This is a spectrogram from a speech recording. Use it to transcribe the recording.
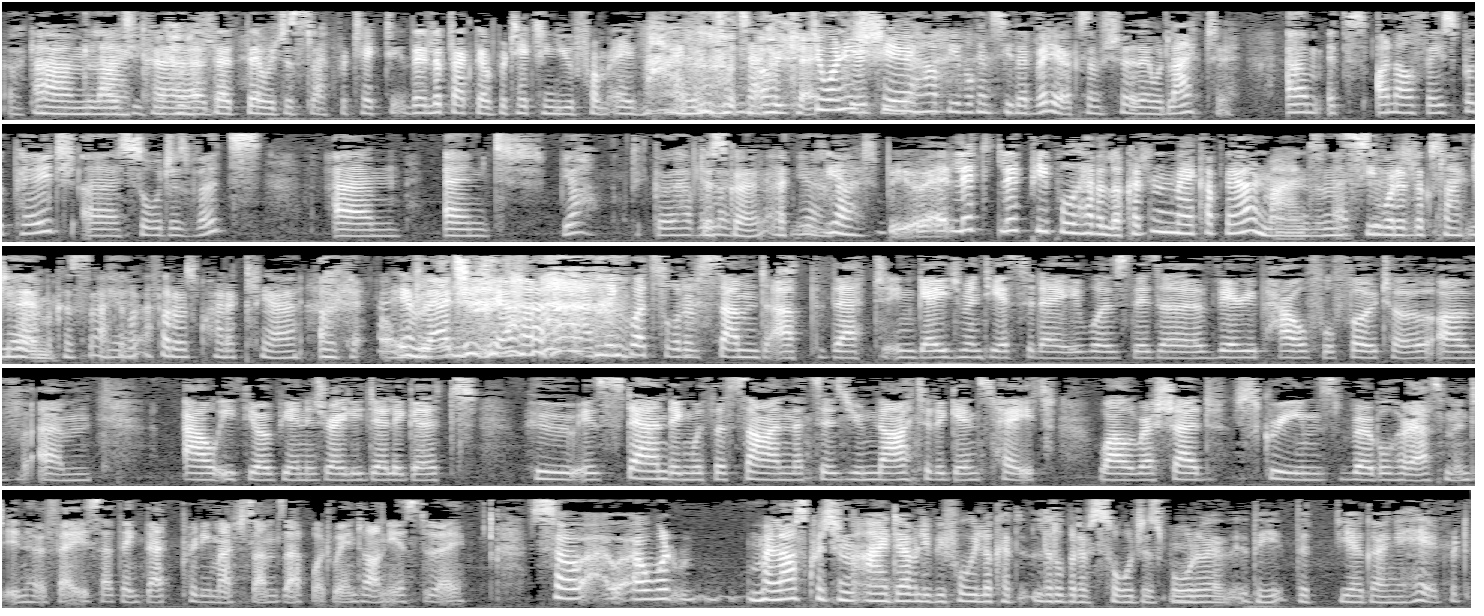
Okay, um, like uh, that. they were just like protecting. They looked like they were protecting you from a violent attack. Okay, Do you want to good share how people can see that video? Because I'm sure they would like to. Um, it's on our Facebook page, uh, SAUJS Wits. Um, and yeah, go have a Just go. Uh, yeah. Yes. Let let people have a look at it and make up their own minds and see what it looks like to Yeah. them. Because I, Yeah. thought I thought it was quite a clear. Okay. I'm image. glad you hear. I think what sort of summed up that engagement yesterday was there's a very powerful photo of um, our Ethiopian Israeli delegate who is standing with a sign that says United Against Hate while Rashad screams verbal harassment in her face. I think that pretty much sums up what went on yesterday. So, uh, uh, what, my last question IW before we look at a little bit of Soldiers Border, the, the year going ahead, but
